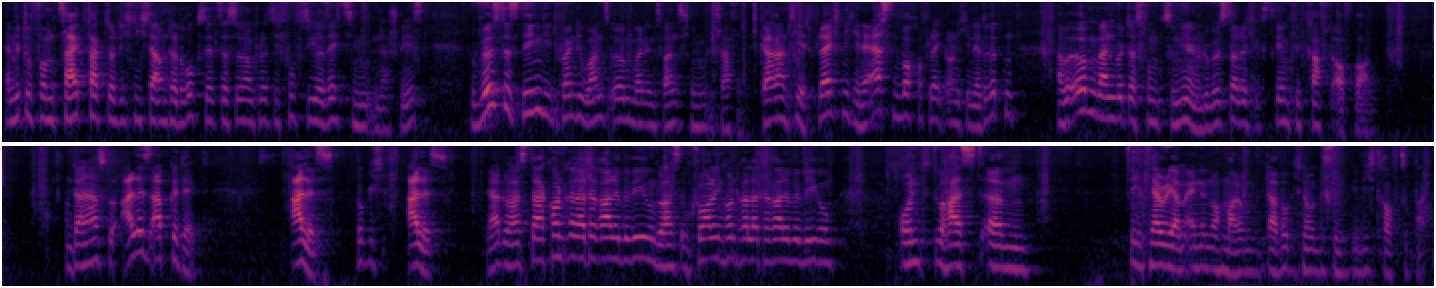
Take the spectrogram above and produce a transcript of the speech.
damit du vom Zeitfaktor dich nicht da unter Druck setzt, dass du dann plötzlich 50 oder 60 Minuten da stehst. Du wirst das Ding, die 21s, irgendwann in 20 Minuten schaffen. Garantiert. Vielleicht nicht in der ersten Woche, vielleicht auch nicht in der dritten, aber irgendwann wird das funktionieren und du wirst dadurch extrem viel Kraft aufbauen. Und dann hast du alles abgedeckt. Alles. Wirklich alles. Ja, du hast da kontralaterale Bewegung, du hast im Crawling kontralaterale Bewegung und du hast ähm, den Carry am Ende nochmal, um da wirklich noch ein bisschen Gewicht drauf zu packen.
